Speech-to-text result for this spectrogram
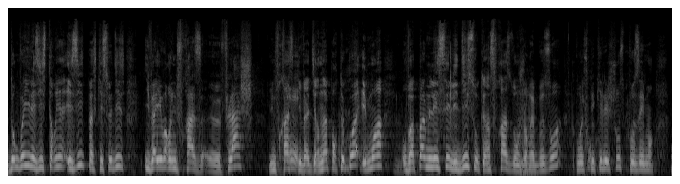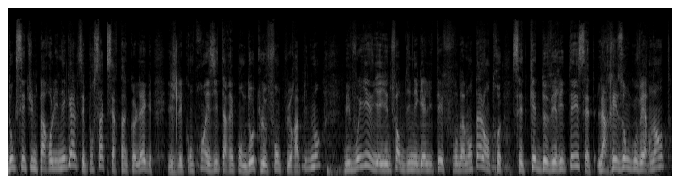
Donc, vous voyez, les historiens hésitent parce qu'ils se disent, il va y avoir une phrase flash une phrase qui va dire n'importe quoi. Et moi, on va pas me laisser les 10 ou 15 phrases dont j'aurais besoin pour expliquer les choses posément. Donc c'est une parole inégale. C'est pour ça que certains collègues, et je les comprends, hésitent à répondre. D'autres le font plus rapidement. Mais vous voyez, il y a une forme d'inégalité fondamentale entre cette quête de vérité, cette, la raison gouvernante,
